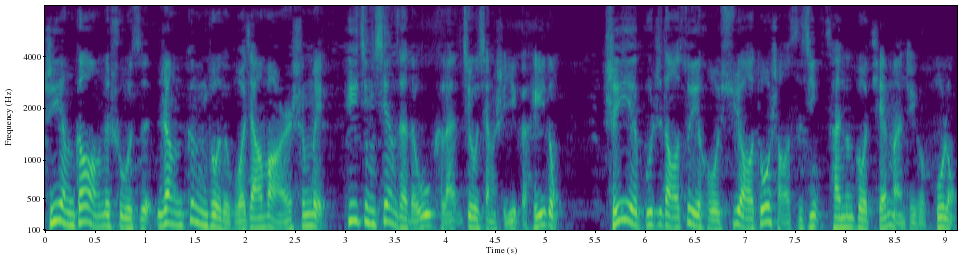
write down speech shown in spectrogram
这样高昂的数字让更多的国家望而生畏。毕竟，现在的乌克兰就像是一个黑洞，谁也不知道最后需要多少资金才能够填满这个窟窿。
